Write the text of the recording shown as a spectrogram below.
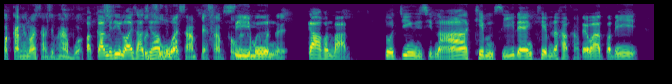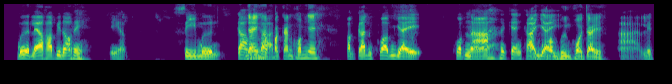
ประกันให้ร้อยสามสิบห้าบวก ประกันไปที่ร้อยสามเพิ่สิบนห้าสูงบวร้อกยสามแปดครับสี่หมื่นได้เก้าพันบาท ตัวจริงสีสีหนาเข้มสีแดงเข้มนะครับครับ แต่ว่าตอนนี้มืดแล้วครับพี่น้องนี่นี่ครับสี่หมื่นเก้าใหพัญ่นครับบาทประกันความใหญ่ประกันความใหญ่ ความหนาแข้งขาใหญ่ความพึงพอใจ อ่า เล็บ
